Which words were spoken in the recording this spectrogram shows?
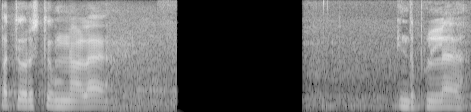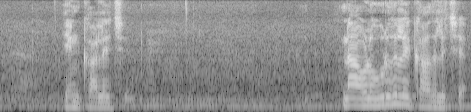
பத்து வருஷத்துக்கு முன்னால் இந்த புள்ள என் காலேஜ் நான் அவளை உறுதலை காதலிச்சேன்.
